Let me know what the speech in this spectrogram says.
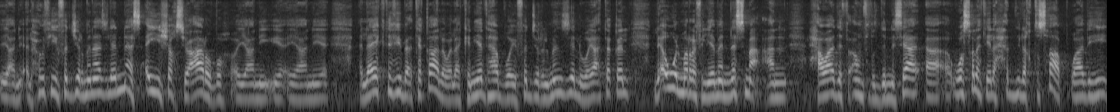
يعني الحوثي يفجر منازل الناس. أي شخص يعارضه يعني يعني لا يكتفي باعتقاله ولكن يذهب ويفجر المنزل ويعتقل. لأول مرة في اليمن نسمع عن حوادث عنف ضد النساء آه، وصلت إلى حد الاغتصاب. وهذه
